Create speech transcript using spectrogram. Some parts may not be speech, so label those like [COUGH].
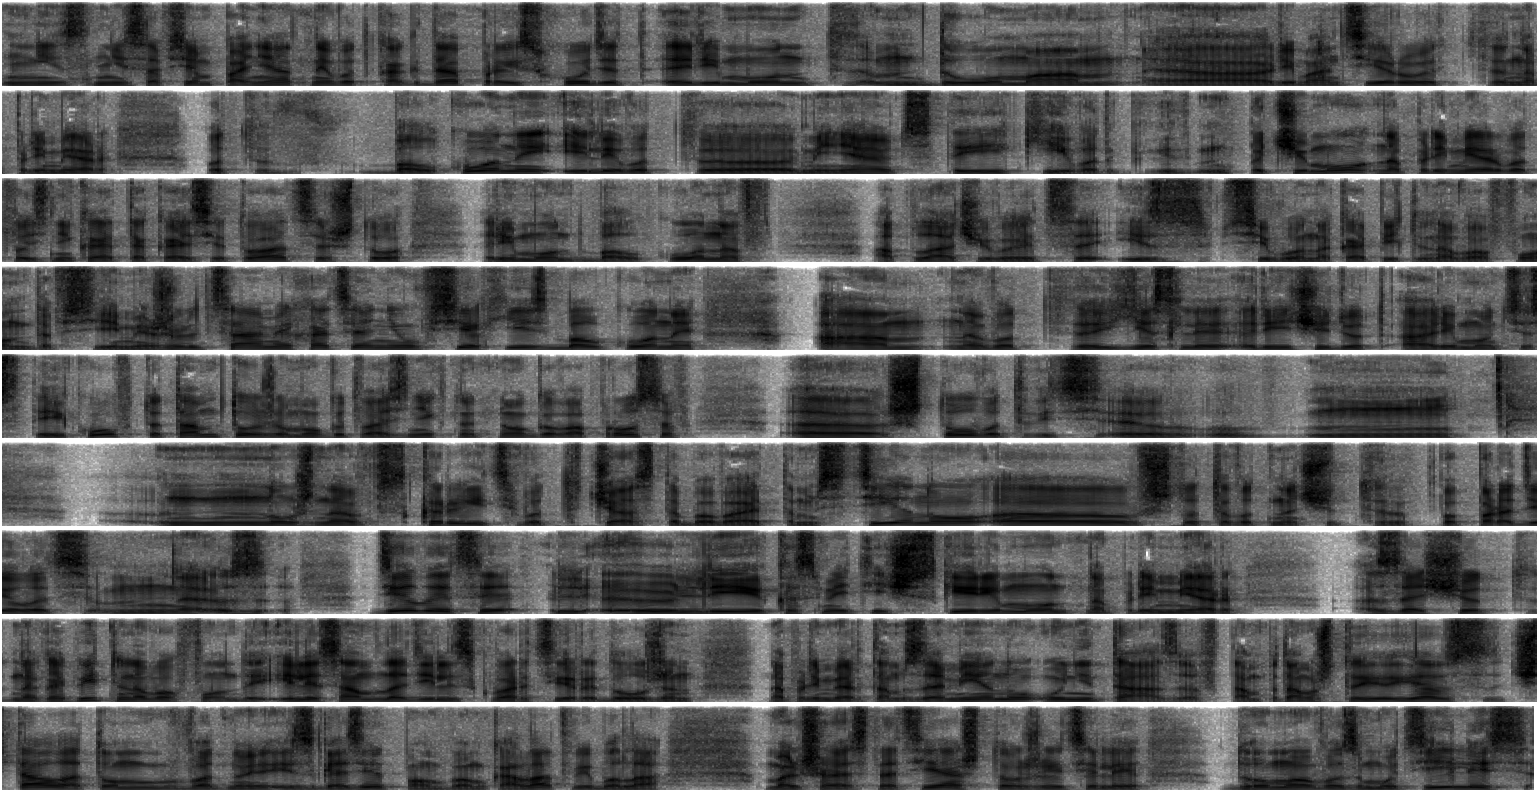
не, не совсем понятные. Вот когда происходит ремонт дома, э, ремонтируют, например, вот балконы или вот э, меняют стояки. Вот почему, например, вот возникает такая ситуация, что ремонт балконов оплачивается из всего накопительного фонда всеми жильцами, хотя не у всех есть балконы. А вот если речь идет о ремонте стояков, то там тоже могут возникнуть много вопросов, э, что вот ведь э, м, нужно вскрыть, вот часто бывает там стену, э, что-то вот, значит, проделать. Делается ли- косметический ремонт, например, за счет накопительного фонда или сам владелец квартиры должен, например, там замену унитазов, там, потому что я читал о том в одной из газет, по-моему, в МК Латвии была большая статья, что жители дома возмутились,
